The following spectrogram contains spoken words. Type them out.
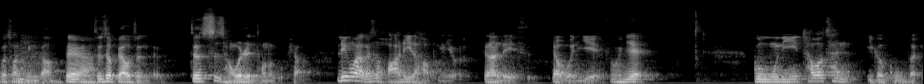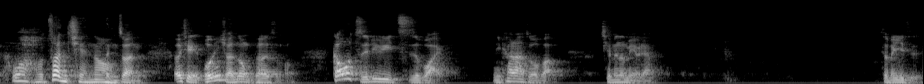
够创新高。对啊，这是标准的，这是市场会认同的股票。另外一个是华丽的好朋友了，跟它类似，叫文业。文业，股尼超过赚一个股本啊，哇，好赚钱哦，很赚。而且我很喜欢这种股票是什么？高值利率之外，你看它走法，前面都没有量，什么意思？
